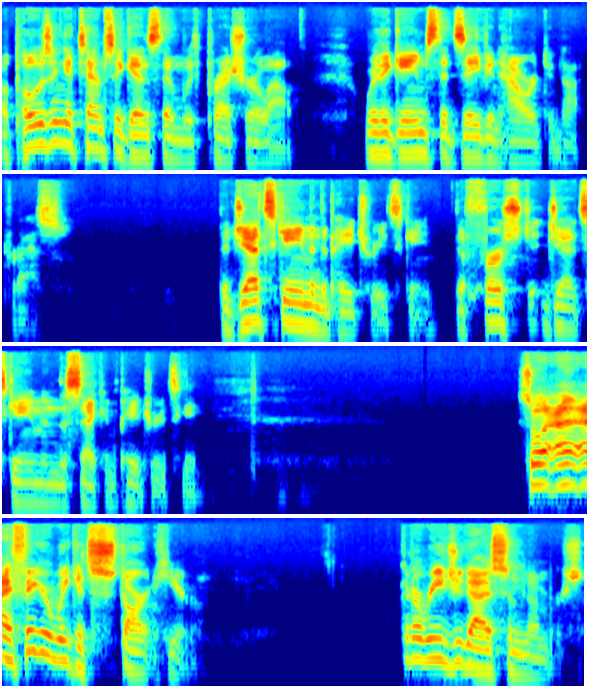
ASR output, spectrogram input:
opposing attempts against them with pressure allowed, were the games that Xavier Howard did not dress. The Jets game and the Patriots game, the first Jets game and the second Patriots game. So I, I figure we could start here. Going to read you guys some numbers.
